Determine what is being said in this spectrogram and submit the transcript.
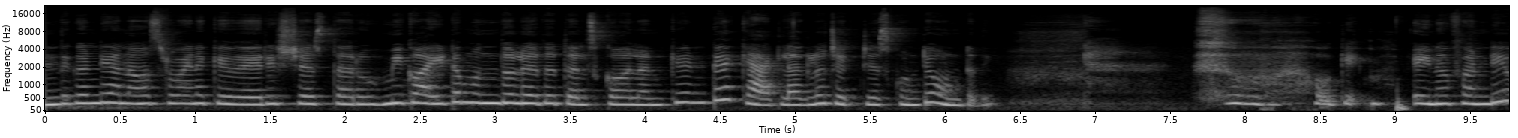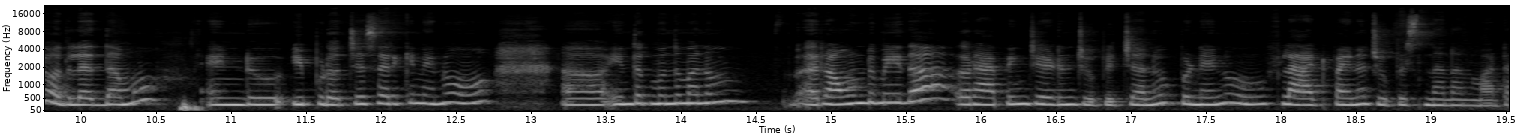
ఎందుకండి అనవసరమైన క్వేరీస్ చేస్తారు? మీకు ఐటమ్ ఉందో లేదో తెలుసుకోవాలనుకుంటే క్యాట్లాగ్లో చెక్ చేసుకుంటే ఉంటుంది. సో ఓకే ఇనఫ్ అండి వదిలేద్దాము. అండ్ ఇప్పుడు వచ్చేసరికి నేను ఇంతకుముందు మనం రౌండ్ మీద ర్యాపింగ్ చేయడం చూపించాను. ఇప్పుడు నేను ఫ్లాట్ పైన చూపిస్తున్నాను అనమాట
